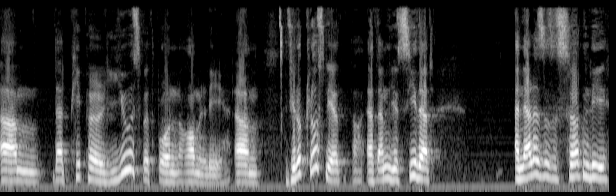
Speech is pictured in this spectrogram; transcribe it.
um, that people use with Bro normally, um, if you look closely at, at, them, you see that analysis is certainly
